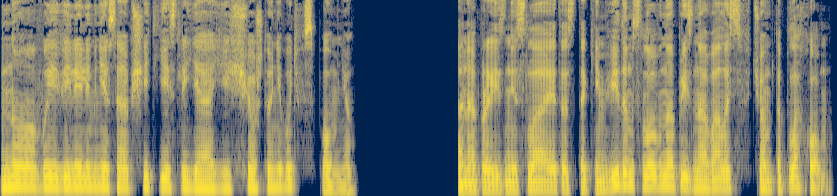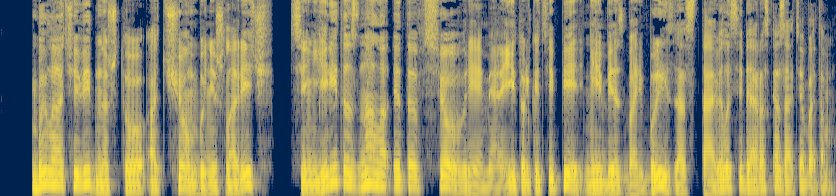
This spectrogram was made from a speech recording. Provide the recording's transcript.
но вы велели мне сообщить, если я еще что-нибудь вспомню». Она произнесла это с таким видом, словно признавалась в чем-то плохом. Было очевидно, что о чем бы ни шла речь, Синьерита знала это все время и только теперь, не без борьбы, заставила себя рассказать об этом.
